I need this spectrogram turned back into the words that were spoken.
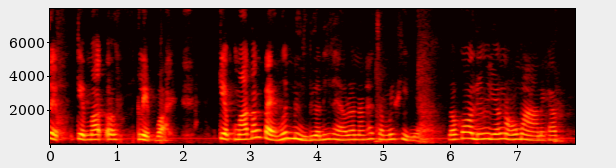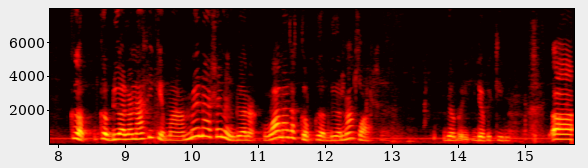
เก็บเก็บมาเออเก็บไว้เก็บมาตั้งแต่เมื่อหนึ่งเดือนที่แล้วแล้วนะ ถ้าจำไม่ผิดเนี่ย แล้วก็เลี้ยงเลี้ยงน้องมานะครับ เกือบเกือบเดือนแล้วนะที่เก็บมาไม่น่าใช่หนึ่งเดือนอะผมว่าน่าจะเกือบเกือบเดือนมากกว่า เดี๋ยวไปเดี๋ยวไปกินเอ่อ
